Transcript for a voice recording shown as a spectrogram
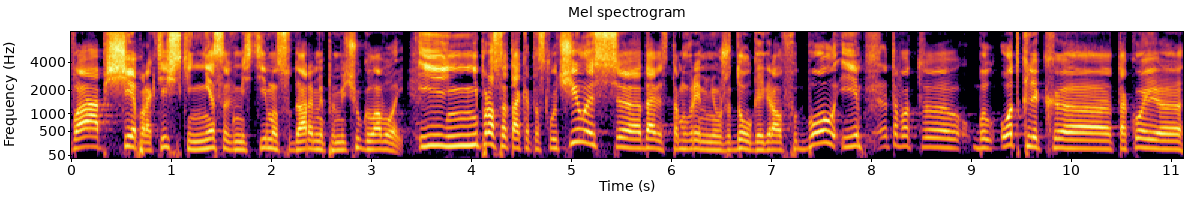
вообще практически несовместимо с ударами по мячу головой. И не просто так это случилось. Э, Давид к тому времени уже долго играл в футбол, и это вот э, был отклик э, такой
